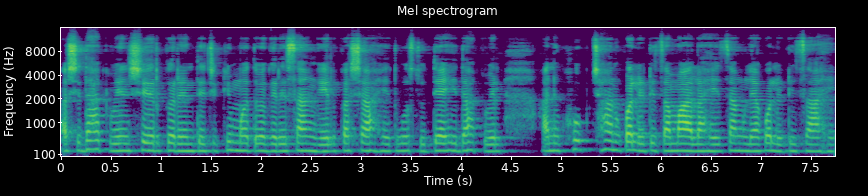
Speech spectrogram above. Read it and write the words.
अशी दाखवेन शेअर करेन त्याची किंमत वगैरे सांगेल कशा आहेत वस्तू त्याही दाखवेल. आणि खूप छान क्वालिटीचा माल आहे चांगल्या क्वालिटीचा आहे.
